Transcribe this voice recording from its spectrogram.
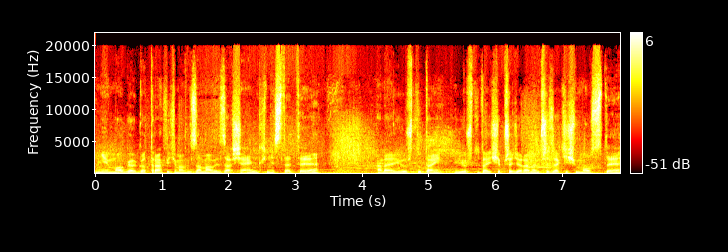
Nie mogę go trafić, mam za mały zasięg, niestety. Ale już tutaj, już tutaj się przedzieramy przez jakieś mosty.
